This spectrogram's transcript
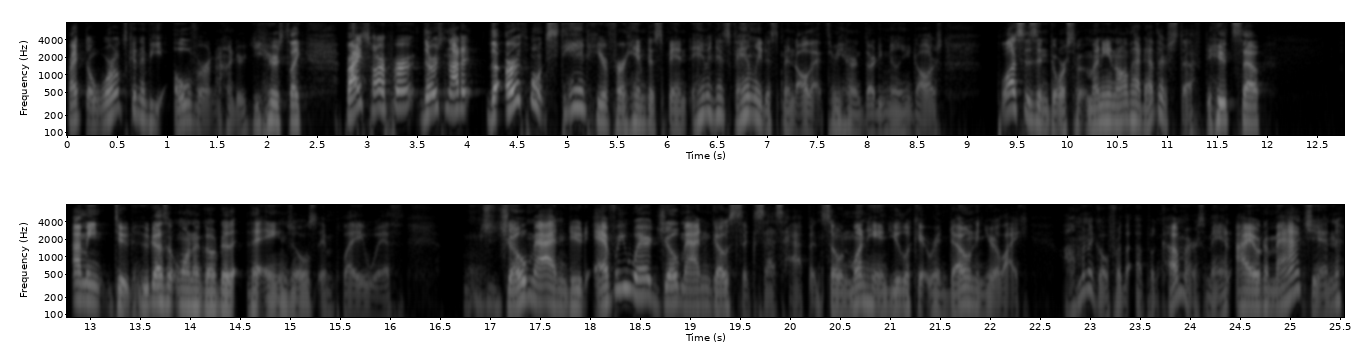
right? The world's going to be over in 100 years. Like Bryce Harper, there's not a, the earth won't stand here for him to spend, him and his family to spend all that $330 million plus his endorsement money and all that other stuff, dude. So, I mean, dude, who doesn't want to go to the Angels and play with Joe Maddon, dude, everywhere Joe Maddon goes, success happens. So, on one hand, you look at Rendon and you're like, I'm going to go for the up and comers, man. I would imagine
